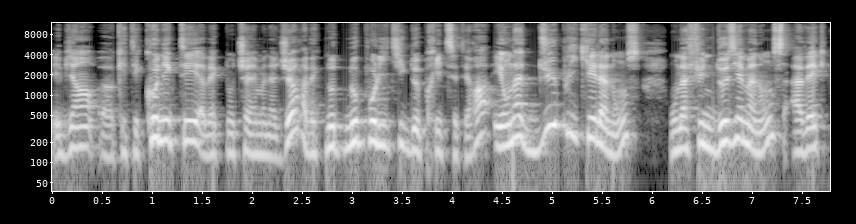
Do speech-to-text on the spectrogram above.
eh bien, euh, qui étaient connectées avec notre channel manager, avec nos politiques de prix, etc. Et on a dupliqué l'annonce. On a fait une deuxième annonce avec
